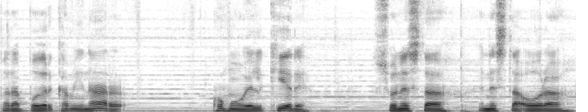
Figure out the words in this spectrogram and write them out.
para poder caminar como Él quiere. Son esta, en esta hora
